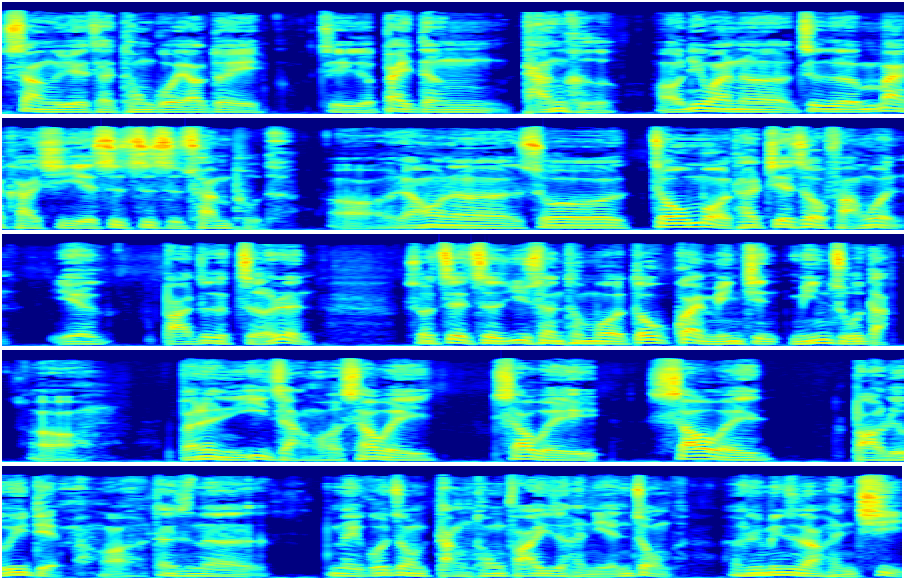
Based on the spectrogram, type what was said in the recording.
上个月才通过要对这个拜登弹劾哦，另外呢，这个麦卡锡也是支持川普的哦，然后呢说周末他接受访问，也把这个责任说这次预算通过都怪民进民主党哦，本来你议长哦稍微稍微稍微。保留一点嘛啊！但是呢，美国这种党同伐异是很严重的，而且民主党很气，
